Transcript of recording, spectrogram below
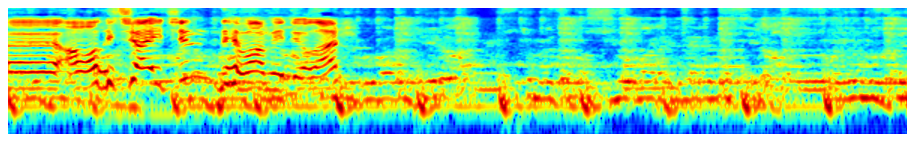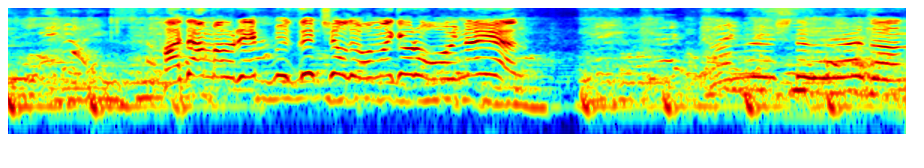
e, ağlayacağı için devam ediyorlar. Hadi ama rap müziği çalıyor ona göre oynayın. işte bir yerden.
